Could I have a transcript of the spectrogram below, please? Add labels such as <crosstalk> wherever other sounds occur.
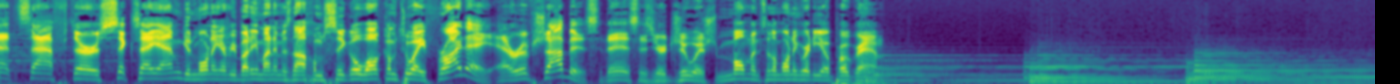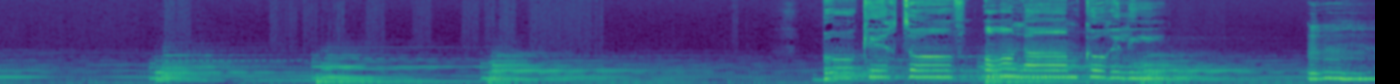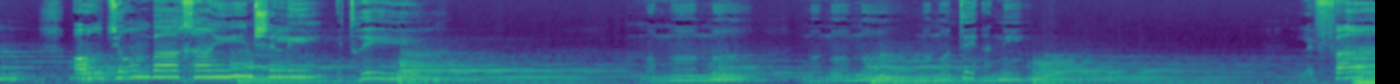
minutes after 6 a.m. Good morning, everybody. My name is Nachum Segal. Welcome to a Friday, Erev Shabbos. This is your Jewish Moments in the Morning radio program. בוקר tov, olam koreli. Mm-hmm. עוד יום בחיים שלי התחיל. ממו מו, ממו מו, ממו דה אני. לפעמים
